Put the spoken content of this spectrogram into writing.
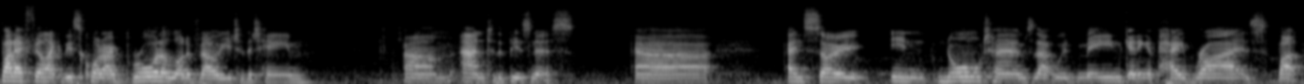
but I feel like this quarter I brought a lot of value to the team um, and to the business. Uh, and so, in normal terms, that would mean getting a pay rise, but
